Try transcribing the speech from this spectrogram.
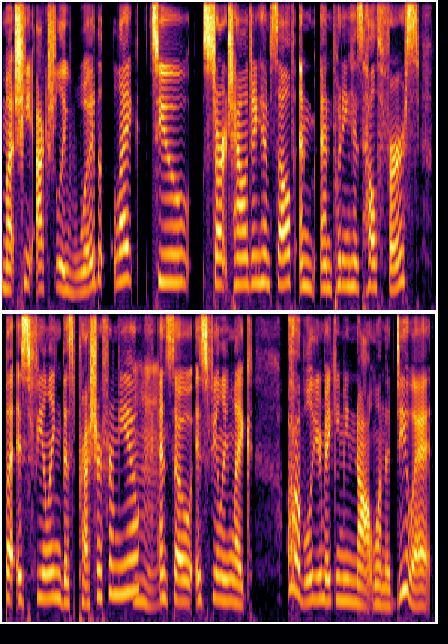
much he actually would like to start challenging himself and and putting his health first but is feeling this pressure from you Mm-hmm. and so is feeling like oh well you're making me not want to do it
